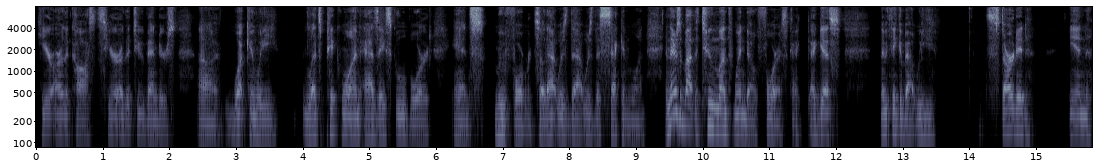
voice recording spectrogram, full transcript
here are the costs. Here are the two vendors. Uh, what can we let's pick one as a school board and move forward. So that was that was the second one. And there's about the two month window for us. I, I guess let me think about we started in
